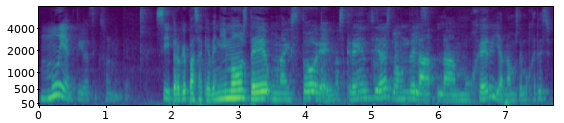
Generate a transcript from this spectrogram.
muy activas sexualmente. Sí, pero ¿qué pasa? Que venimos de una historia y unas creencias Ah, claro, donde ahí la, la mujer, y hablamos de mujeres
